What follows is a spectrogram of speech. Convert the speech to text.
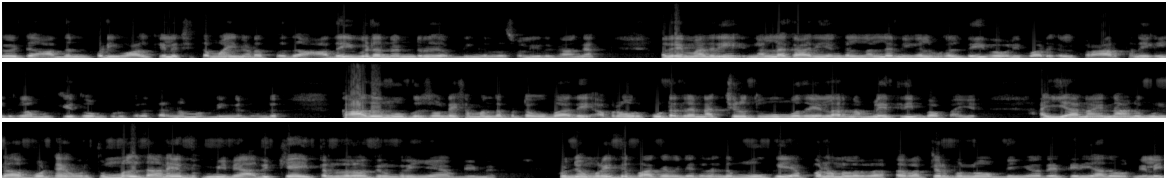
கேட்டு அதன்படி வாழ்க்கையில சித்தமாய் நடப்பது அதைவிட நன்று அப்படிங்கிறத சொல்லியிருக்காங்க. அதே மாதிரி நல்ல காரியங்கள் நல்ல நிகழ்வுகள் தெய்வ வழிபாடுகள் பிரார்த்தனைகள் இதுக்கெல்லாம் முக்கியத்துவம் கொடுக்குற தருணம் அப்படிங்கிறது உண்டு. காது மூக்கு சொண்டை சம்பந்தப்பட்ட உபாதை அப்புறம் ஒரு கூட்டத்துல நச்சுன்னு தும்மும் போது எல்லாரும் நம்மளே திரும்பி பார்ப்பாங்க. ஐயா நான் என்ன அணுகுண்டா போட்டேன்? ஒரு தும்மல் தானே தும்மினேன். அதுக்கே இத்தனை தடவை திரும்புறீங்க அப்படின்னு. கொஞ்சம் முறைத்து பார்க்க வேண்டியது இந்த மூக்கு எப்போ நம்மளை ரப்சர் பண்ணும் அப்படிங்கிறதே தெரியாத ஒரு நிலை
